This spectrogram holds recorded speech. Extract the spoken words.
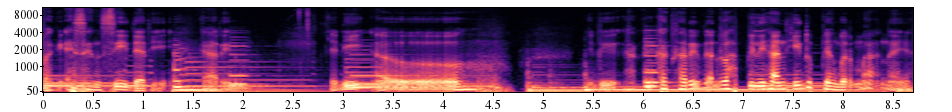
sebagai esensi dari karir. Jadi uh, jadi hakikat karir adalah pilihan hidup yang bermakna ya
